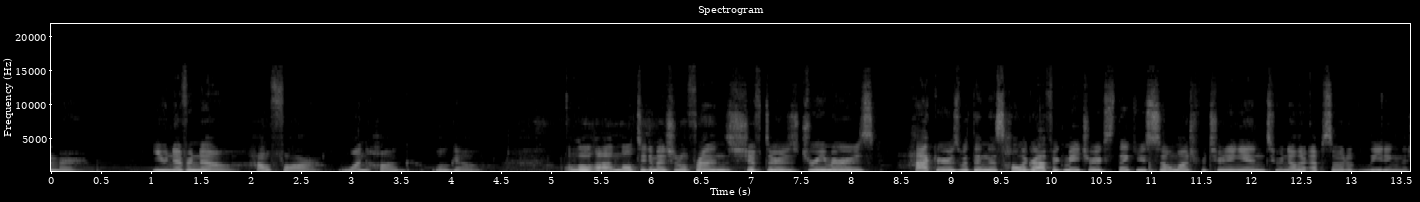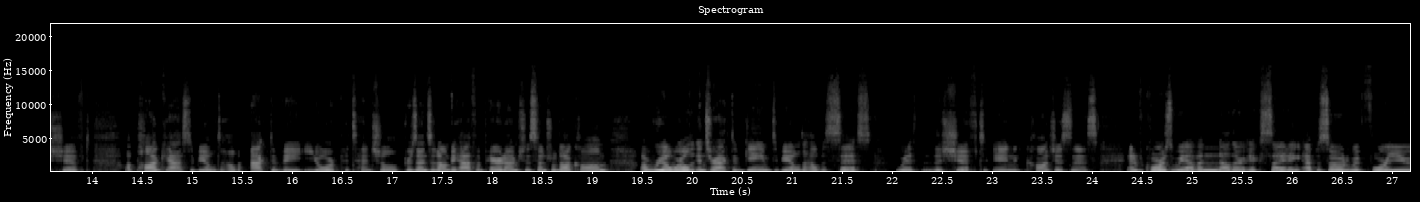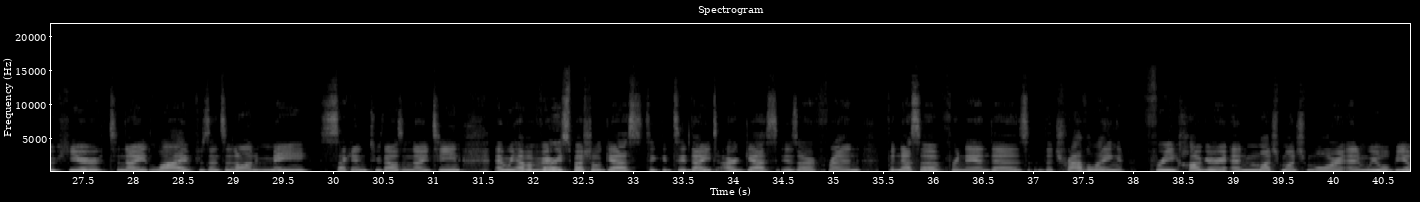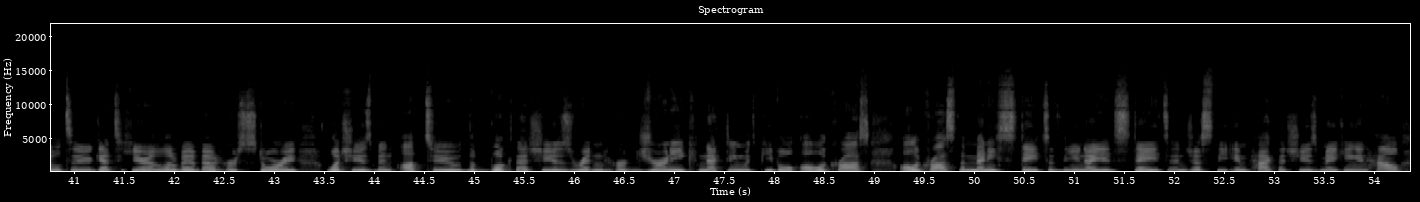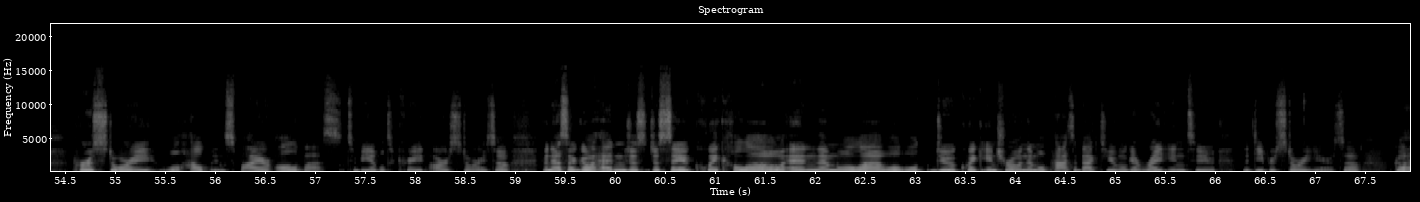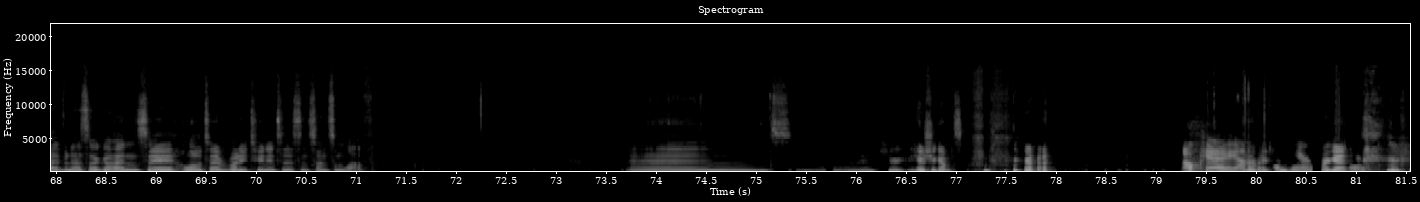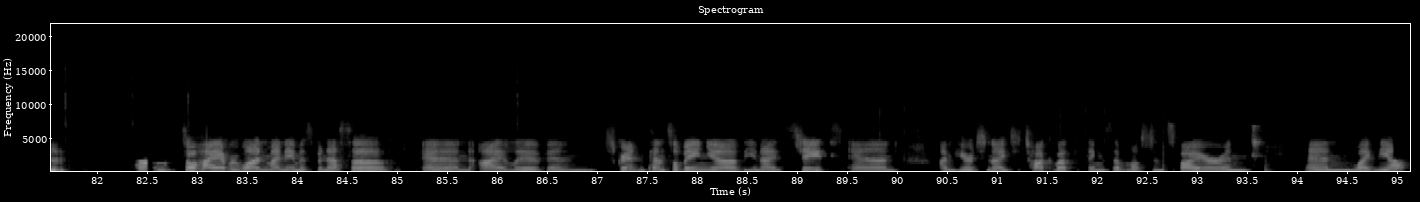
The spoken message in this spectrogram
Remember, you never know how far one hug will go. Aloha, multidimensional friends, shifters, dreamers, hackers within this holographic matrix. Thank you so much for tuning in to another episode of Leading the Shift, a podcast to be able to help activate your potential. Presented on behalf of ParadigmShiftCentral.com, a real world interactive game to be able to help assist with the shift in consciousness. And of course, we have another exciting episode with for you here tonight, live presented on May 2nd, 2019. And we have a very special guest. Tonight, our guest is our friend Vanessa Fernandes, the traveling free hugger, and much, much more. And we will be able to get to hear a little bit about her story, what she has been up to, the book that she has written, her journey connecting with people all across all across the many states of the United States, and just the impact that she is making and how her story will help inspire all of us to be able to create our story. So, Vanessa, go ahead and just just say a quick hello, and then we'll uh, we'll we'll do a quick intro, and then we'll pass it back to you, and we'll get right into the deeper story here. So, go ahead, Vanessa. Go ahead and say hello to everybody. Tune into this and send some love. And here here she comes. okay, I'm Perfect. I'm here. We're good. Um, so, hi everyone. My name is Vanessa, and I live in Scranton, Pennsylvania, the United States. And I'm here tonight to talk about the things that most inspire and and light me up.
